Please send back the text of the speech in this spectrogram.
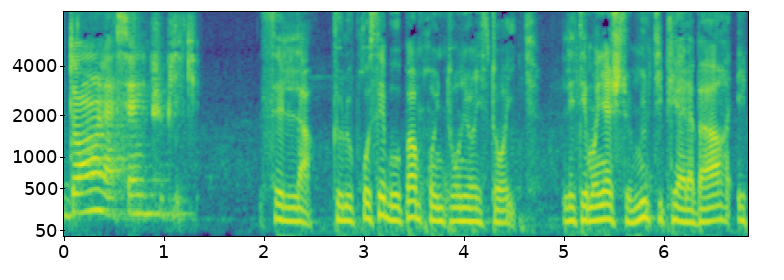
dans la scène publique. C'est là que le procès Baupin prend une tournure historique. Les témoignages se multiplient à la barre et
